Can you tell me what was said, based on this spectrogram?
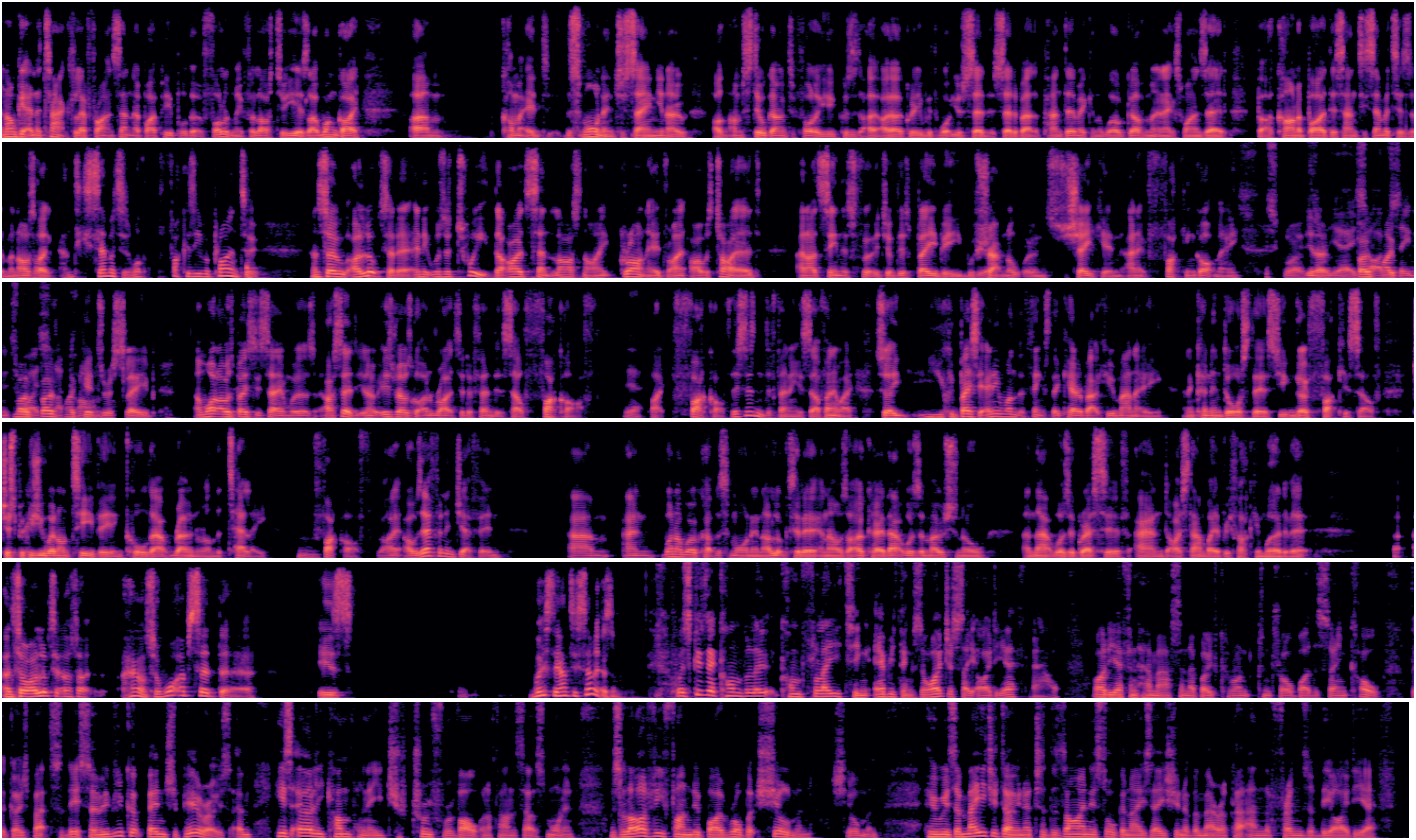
and I'm getting attacked left, right, and centre by people that have followed me for the last two years. Like one guy. Um, commented this morning just saying you know i'm still going to follow you because I, I agree with what you said said about the pandemic and the world government and x y and z but i can't abide this anti-semitism and i was like anti-semitism what the fuck is he replying to and so i looked at it and it was a tweet that i'd sent last night granted right i was tired and i'd seen this footage of this baby with Yeah. shrapnel wounds shaking and it fucking got me It's gross. you know, yeah, it's, both I've my, seen it twice. both my kids are asleep. And what I was basically saying was, I said, you know, Israel's got a right to defend itself. Fuck off. Yeah. Like, fuck off. This isn't defending itself anyway. So you can basically, anyone that thinks they care about humanity and can endorse this, you can go fuck yourself. Just because you went on TV and called out Rona on the telly, Hmm. fuck off, right? I was effing and jeffing. Um, and when I woke up this morning, I looked at it and I was like, okay, that was emotional and that was aggressive, and I stand by every fucking word of it. And so I looked at it, I was like, hang on, so what I've said there is where's the anti Semitism? Well, it's because they're convol- conflating everything. So I just say IDF now, IDF and Hamas, and they're both con- controlled by the same cult that goes back to this. So if you look at Ben Shapiro's, um, his early company, Tr- Truth Revolt, and I found this out this morning, was largely funded by Robert Shillman, Shillman, who is a major donor to the Zionist Organization of America and the Friends of the IDF.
